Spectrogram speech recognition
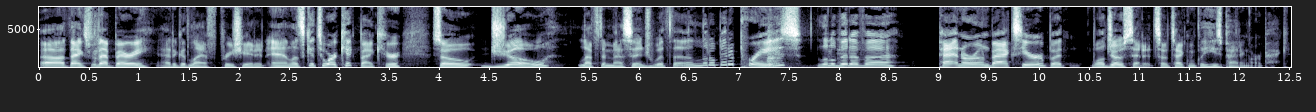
Uh, thanks for that, Barry. Had a good laugh. Appreciate it. And let's get to our kickback here. So Joe left a message with a little bit of praise, a little bit of uh, patting our own backs here. But well, Joe said it, so technically he's patting our back.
